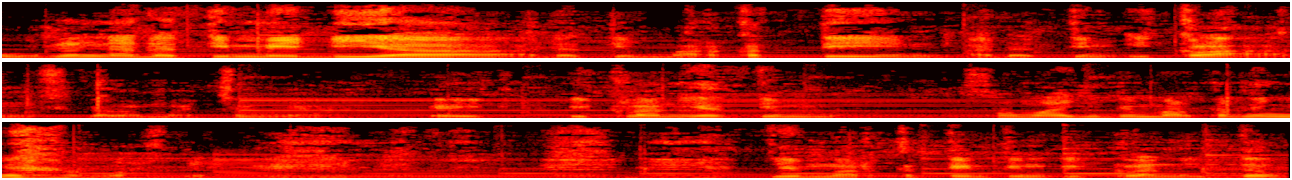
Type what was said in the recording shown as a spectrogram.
Kemudian ada tim media, ada tim marketing, ada tim iklan segala macamnya. Ya, iklan ya tim sama aja tim marketing ya. tim marketing, tim iklan itu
